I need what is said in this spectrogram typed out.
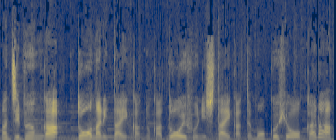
まあ、自分がどうなりたいかとか、どういう風にしたいかって目標から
